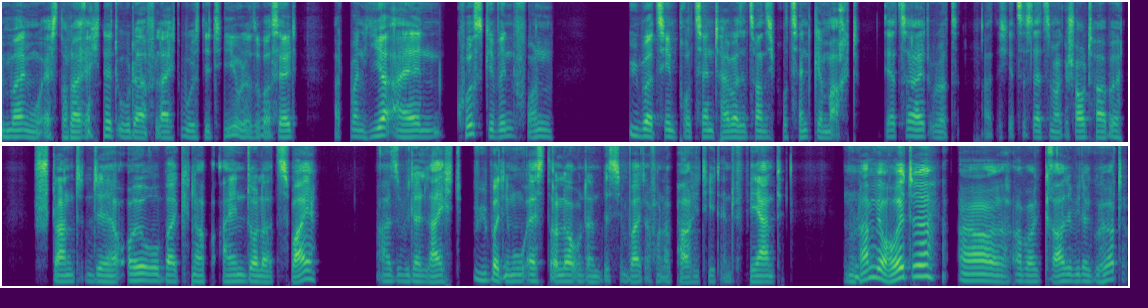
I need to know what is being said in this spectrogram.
immer in US-Dollar rechnet oder vielleicht USDT oder so was hält, hat man hier einen Kursgewinn von über 10 %, teilweise 20 % gemacht. Derzeit oder als ich jetzt das letzte Mal geschaut habe, stand der Euro bei knapp 1,02 $, also wieder leicht über dem US-Dollar und ein bisschen weiter von der Parität entfernt. Nun haben wir heute, äh, aber grade wieder gehört,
